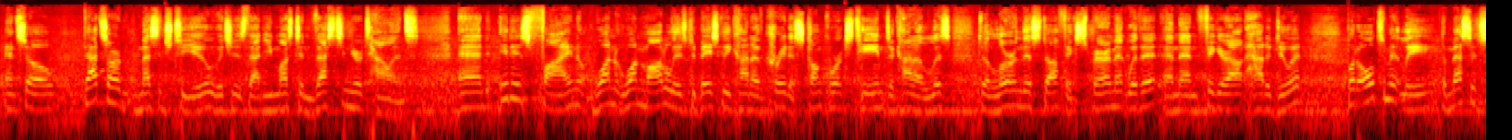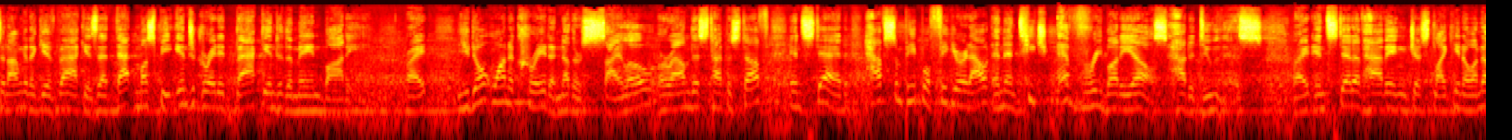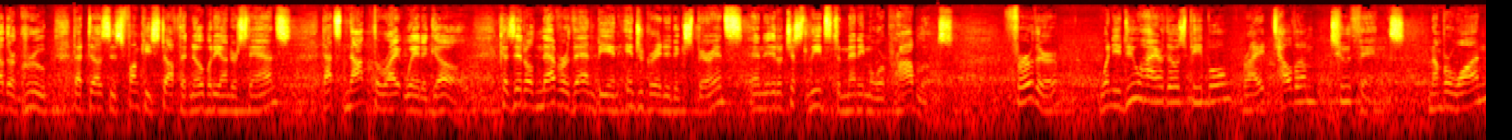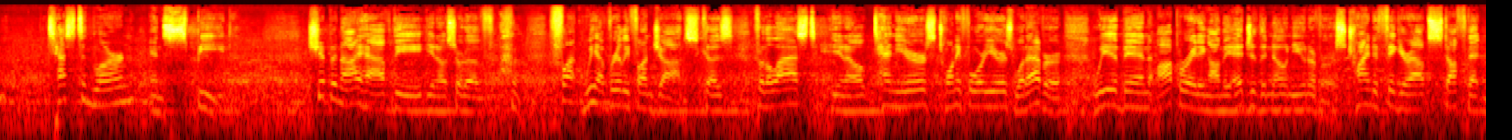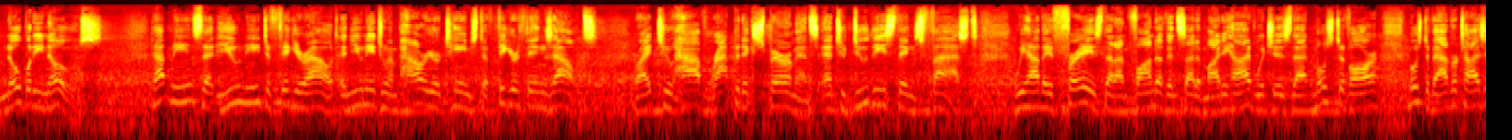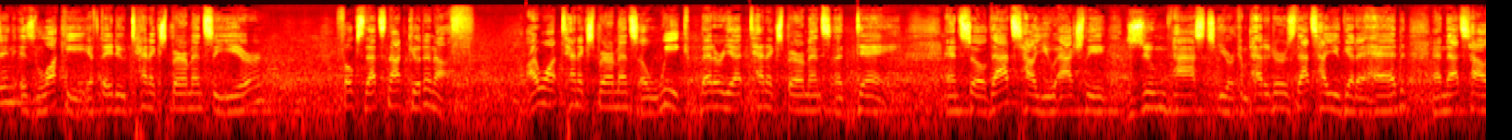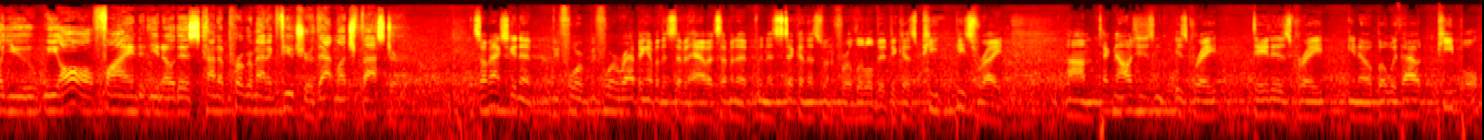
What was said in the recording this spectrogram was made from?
And so, that's our message to you, which is that you must invest in your talents. And it is fine. One one model is to basically kind of create a skunkworks team to kind of list to learn this stuff, experiment with it, and then figure out how to do it. But ultimately, the message that I'm going to give back is that that must be integrated back into the main body right? You don't want to create another silo around this type of stuff. Instead, have some people figure it out and then teach everybody else how to do this, right? Instead of having just like, you know, another group that does this funky stuff that nobody understands, that's not the right way to go because it'll never then be an integrated experience and it just leads to many more problems. Further, when you do hire those people, right, tell them two things. Number one, test and learn and speed. Chip and I have the, you know, sort of fun, we have really fun jobs because for the last, you know, 10 years, 24 years, whatever, we have been operating on the edge of the known universe, trying to figure out stuff that nobody knows. That means that you need to figure out and you need to empower your teams to figure things out, right? To have rapid experiments and to do these things fast. We have a phrase that I'm fond of inside of Mighty Hive, which is that most of our most of advertising is lucky if they do 10 experiments a year Folks, that's not good enough. I want 10 experiments a week, better yet, 10 experiments a day. And so that's how you actually zoom past your competitors. That's how you get ahead. And that's how you we all find, you know, this kind of programmatic future that much faster. So I'm actually going to before before wrapping up on the seven habits, I'm going to stick on this one for a little bit because Pete, Pete's right. Um, technology is, is great, data is great, you know, but without people,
